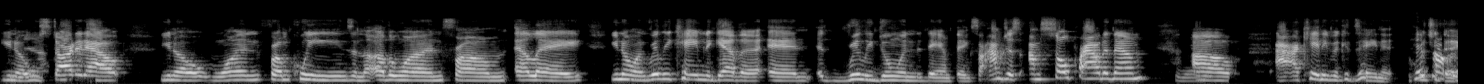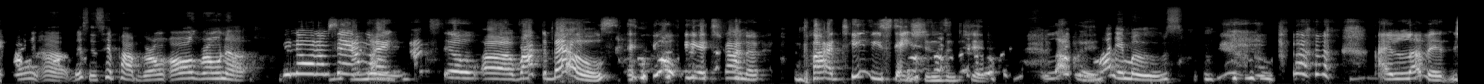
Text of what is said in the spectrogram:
you know, yeah. who started out, you know, one from Queens and the other one from LA, you know, and really came together and really doing the damn thing. So I'm just, I'm so proud of them. Yeah. Um, I, I can't even contain it. Hip hop grown up. This is hip hop grown, all grown up. You know what I'm saying? I'm like, I still uh, rock the bells, and you over here trying to buy TV stations and shit. Love it. Money moves. I love it.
